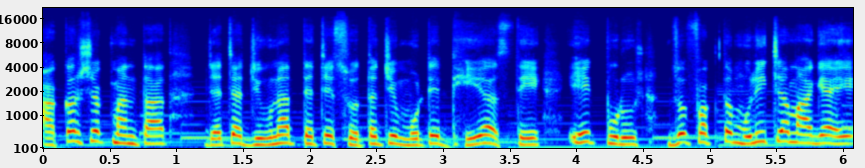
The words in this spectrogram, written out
आकर्षक मानतात ज्याच्या जीवनात त्याचे स्वतःचे मोठे ध्येय असते. एक पुरुष जो फक्त मुलीच्या मागे आहे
